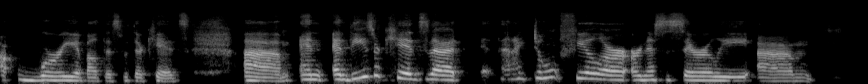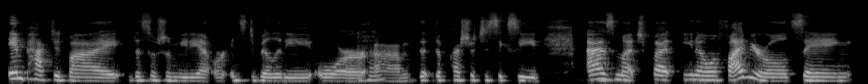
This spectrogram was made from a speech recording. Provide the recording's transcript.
uh, worry about this with their kids, um, and and these are kids that that I don't feel are are necessarily um, impacted by the social media or instability or uh-huh. um, the, the pressure to succeed as mm-hmm. much. But you know a five year old saying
